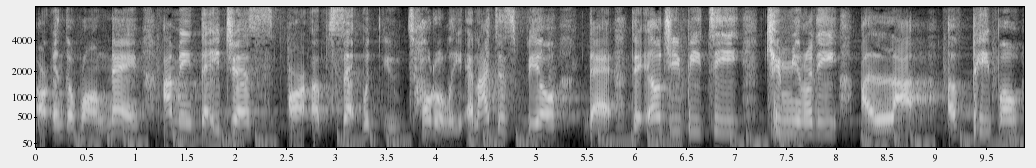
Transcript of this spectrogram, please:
or in the wrong name, I mean, they just are upset with you totally. And I just feel that the LGBT community, a lot of people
